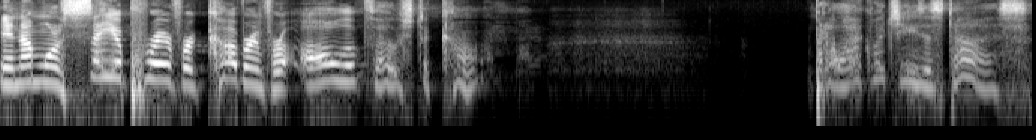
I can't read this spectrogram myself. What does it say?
and I'm going to say a prayer for covering for all of those to come." But I like what Jesus does.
